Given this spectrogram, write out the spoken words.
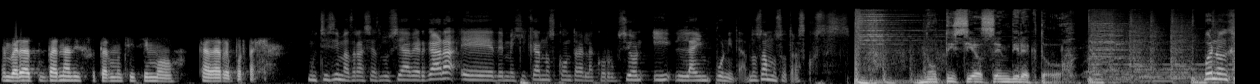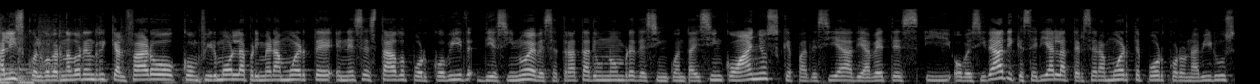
en verdad van a disfrutar muchísimo cada reportaje. Muchísimas gracias, Lucía Vergara, eh, de Mexicanos contra la Corrupción y la Impunidad. Nos vamos a otras cosas. Noticias en directo. Bueno, en Jalisco, el gobernador Enrique Alfaro confirmó la primera muerte en ese estado por COVID-19. Se trata de un hombre de 55 años que padecía diabetes y obesidad y que sería la tercera muerte por coronavirus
